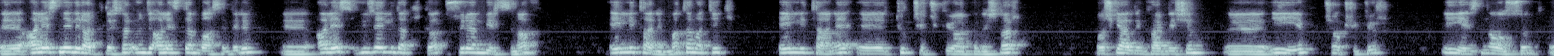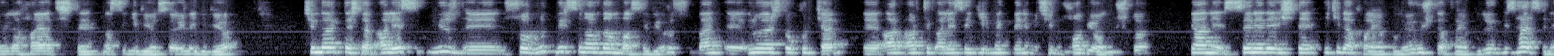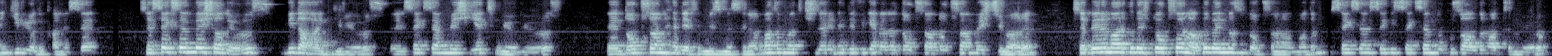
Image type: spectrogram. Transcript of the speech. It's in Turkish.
E, ALES nedir arkadaşlar? Önce ALES'ten bahsedelim. E, ALES 150 dakika süren bir sınav. 50 tane matematik, 50 tane e, Türkçe çıkıyor arkadaşlar. Hoş geldin kardeşim. E, iyiyim, çok şükür. İyiyiz, ne olsun. Öyle hayat işte nasıl gidiyorsa öyle gidiyor. Şimdi arkadaşlar ALES 100 e, soruluk bir sınavdan bahsediyoruz. Ben e, üniversite okurken e, artık ALES'e girmek benim için hobi olmuştu. Yani senede işte iki defa yapılıyor, üç defa yapılıyor. Biz her sene giriyorduk ALES'e. İşte 85 alıyoruz, bir daha giriyoruz. E, 85 yetmiyor diyoruz. E, 90 hedefimiz mesela. Matematikçilerin hedefi genelde 90-95 civarı. İşte benim arkadaş 90 aldı, ben nasıl 90 almadım? 88-89 aldım hatırlıyorum.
